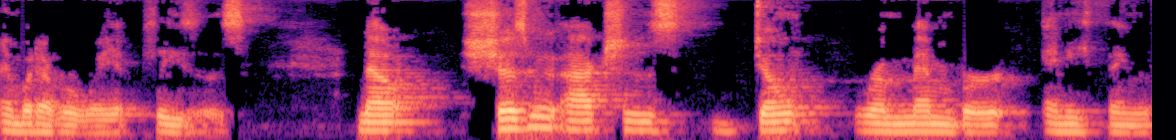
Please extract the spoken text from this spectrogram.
in whatever way it pleases. Now, Shesmu actions don't remember anything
